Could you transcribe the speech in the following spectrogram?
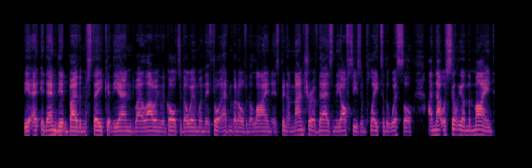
The, it ended mm-hmm. by the mistake at the end by allowing the goal to go in when they thought it hadn't gone over the line. It's been a mantra of theirs in the offseason, play to the whistle. And that was certainly on the mind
